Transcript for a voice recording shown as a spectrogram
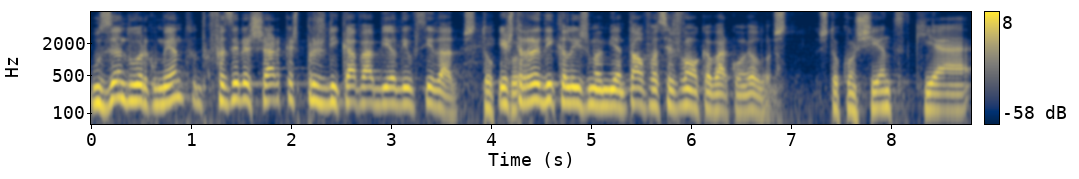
usando o argumento de que fazer as charcas prejudicava a biodiversidade. Estou este co... radicalismo ambiental, vocês vão acabar com ele ou não? Estou consciente de que há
